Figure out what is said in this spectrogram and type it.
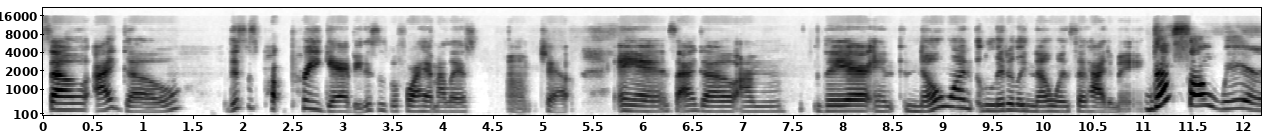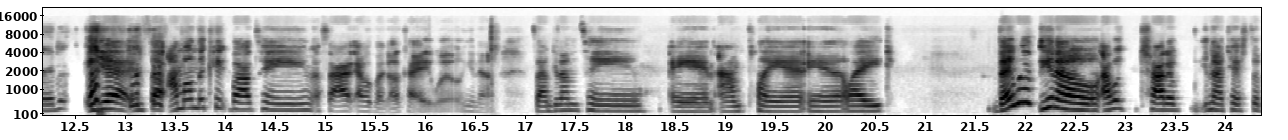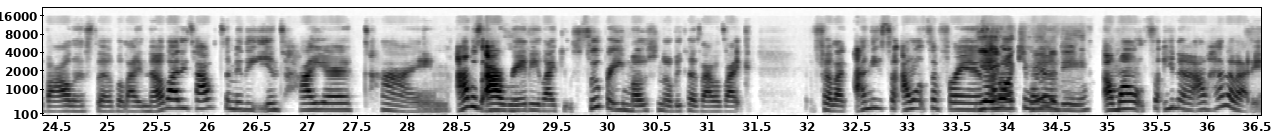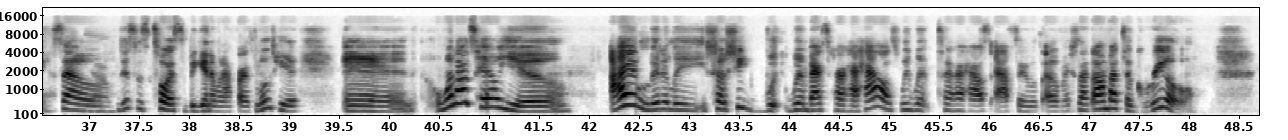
So I go. This is pre Gabby. This is before I had my last um child. And so I go. I'm there and no one literally no one said hi to me that's so weird yeah and so i'm on the kickball team so I, I, was like okay well you know so i get on the team and i'm playing and like they would you know i would try to you know catch the ball and stuff but like nobody talked to me the entire time i was mm-hmm. already like super emotional because i was like feel like I need some. I want some friends. Yeah, you want community. I want, some, you know, I don't have nobody. So yeah. this is towards the beginning when I first moved here, and when I tell you, I literally. So she w- went back to her, her house. We went to her house after it was over. She's like, "Oh, I'm about to grill,"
